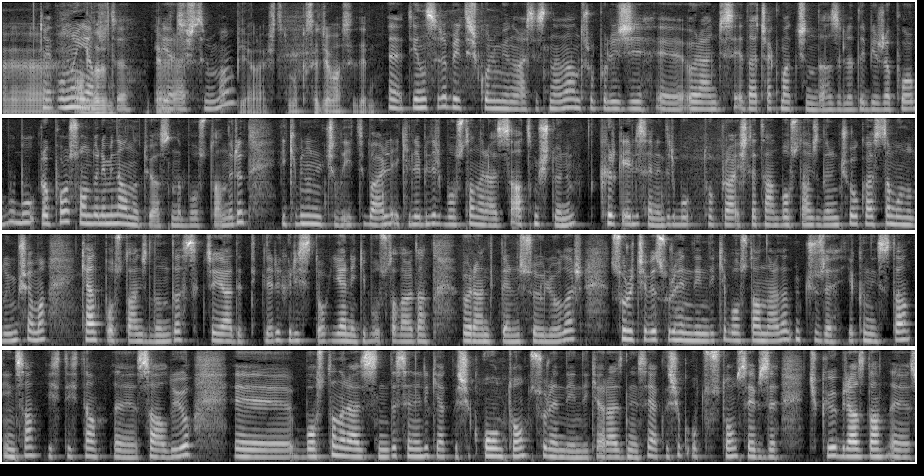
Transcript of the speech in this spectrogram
Ee, evet, onun onların, yaptığı bir evet, araştırma. Bir araştırma. Kısaca bahsedelim. Evet, yanı sıra British Columbia Üniversitesi'nden antropoloji e, öğrencisi Eda Çakmakçı'nın da hazırladığı bir rapor bu. Bu rapor son dönemini anlatıyor aslında bostanların. 2013 yılı itibariyle ekilebilir bostan arazisi 60 dönüm. 40-50 senedir bu toprağı işleten bostancıların çoğu Kastamonuluymuş ama kent bostancılığında sıkça yad ettikleri Hristo, Yani gibi ustalardan öğrendiklerini söylüyorlar. Suriçi ve Surhendi'ndeki bostanlardan 300'e yakın insan, insan istihdam e, sağlıyor. E, e, bostan arazisinde senelik yaklaşık 10 ton, su rendeğindeki araziden ise yaklaşık 30 ton sebze çıkıyor. Birazdan e,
